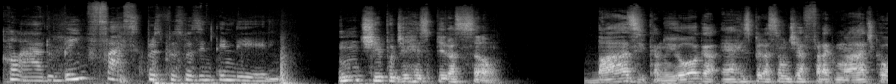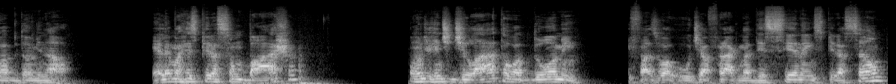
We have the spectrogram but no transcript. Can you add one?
claro, bem fácil para as pessoas entenderem. Um tipo de respiração básica no yoga é a respiração diafragmática ou abdominal. Ela é uma respiração baixa, onde a gente dilata o abdômen e faz o, o diafragma descer na inspiração,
